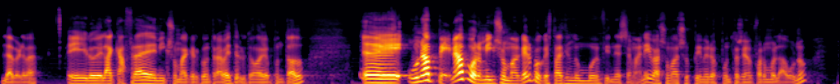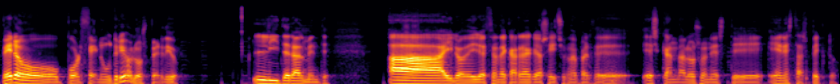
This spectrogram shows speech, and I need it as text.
la verdad. Eh, lo de la cafrada de Mick Schumacher contra Vettel, lo tengo ahí apuntado. Eh, una pena por Mick Schumacher porque está haciendo un buen fin de semana y va a sumar sus primeros puntos en Fórmula 1. Pero por Cenutrio los perdió. Literalmente. Ah, y lo de dirección de carrera que os he dicho me parece escandaloso en este, en este aspecto.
